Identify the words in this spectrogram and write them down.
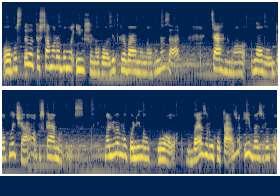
Опустили. Те ж саме робимо іншу ногою. Відкриваємо ногу назад, тягнемо ногу до плеча, опускаємо вниз. Малюємо коліном коло без руху тазу і без руху,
